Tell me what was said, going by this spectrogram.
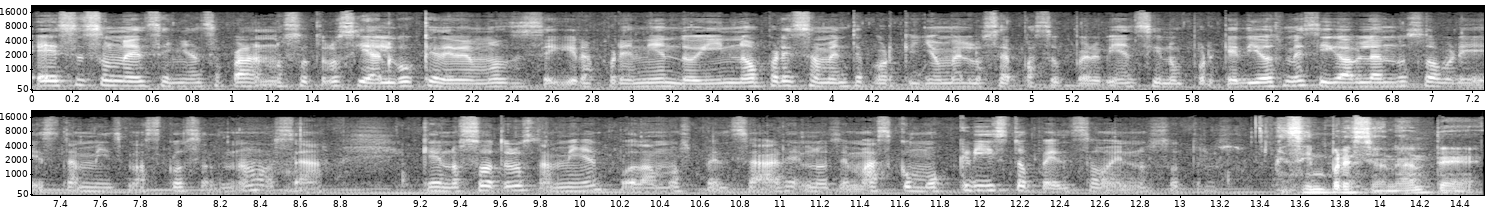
esa es una enseñanza para nosotros y algo que debemos de seguir aprendiendo y no precisamente porque yo me lo sepa súper bien, sino porque Dios me siga hablando sobre estas mismas cosas, ¿no? O sea, que nosotros también podamos pensar en los demás como Cristo pensó en nosotros. Es impresionante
